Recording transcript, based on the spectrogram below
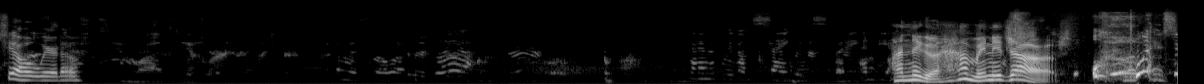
She a whole weirdo. should see him live. I think I'm gonna throw up. Can't even believe I'm saying this, but envy. My nigga, how many jobs? Where she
